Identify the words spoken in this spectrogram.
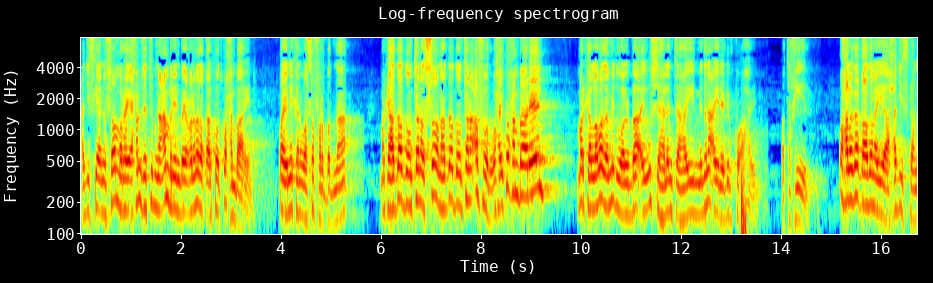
Xadiiskii aynu soo marray ee xamsatu bnu camrin bay culammada qaarkood ku xambaareen. Waayo ninkani waa safar badnaa. Marka haddaad doontana soon haddaad doontana afur waxay ku xambaareen marka labada mid walba ay u sahlan tahay midna aynay dhib ku ahayn. Waa takhyiir waxaa laga qaadanayaa xadiiskan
